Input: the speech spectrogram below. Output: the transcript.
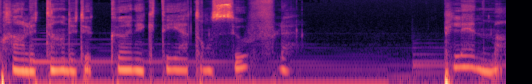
Prends le temps de te connecter à ton souffle pleinement.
